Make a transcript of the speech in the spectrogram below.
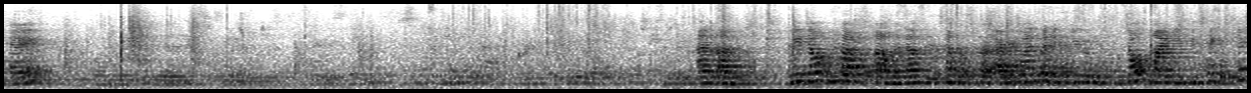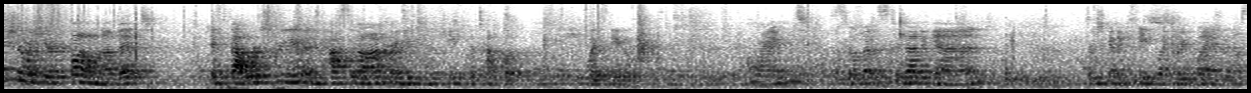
okay? And um, we don't have um, enough templates for everyone, but if you don't mind, you can take a picture with your phone of it, if that works for you, and pass it on, or you can keep the template with you. All right, so let's do that again. We're just gonna keep like replaying this.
